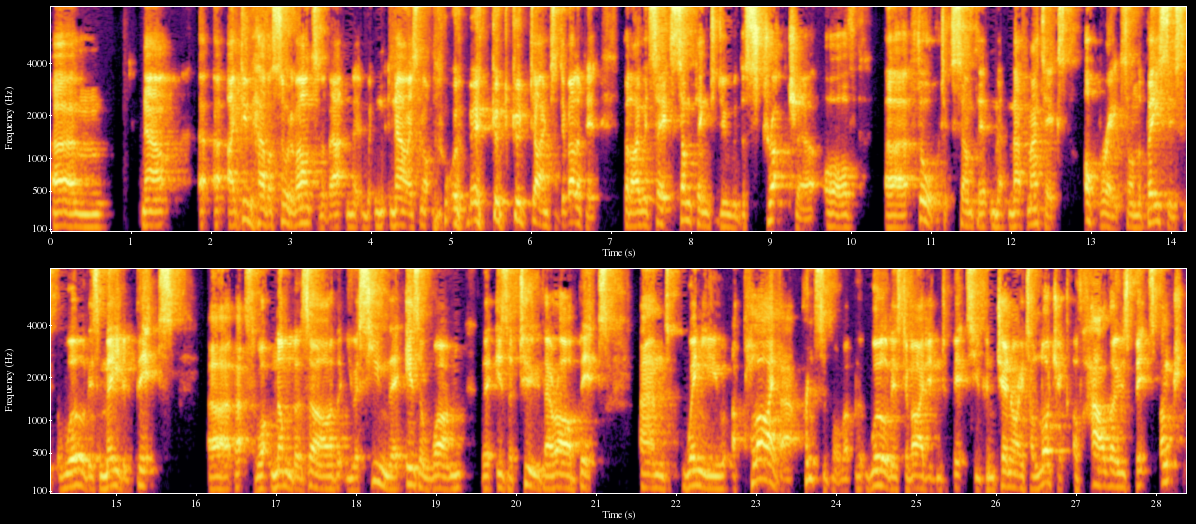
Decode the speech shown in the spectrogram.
Um, now, uh, uh, I do have a sort of answer to that, and now is not a good, good time to develop it. But I would say it's something to do with the structure of uh, thought. It's something mathematics operates on the basis that the world is made of bits. Uh, that's what numbers are. That you assume there is a one, there is a two, there are bits. And when you apply that principle that the world is divided into bits, you can generate a logic of how those bits function.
